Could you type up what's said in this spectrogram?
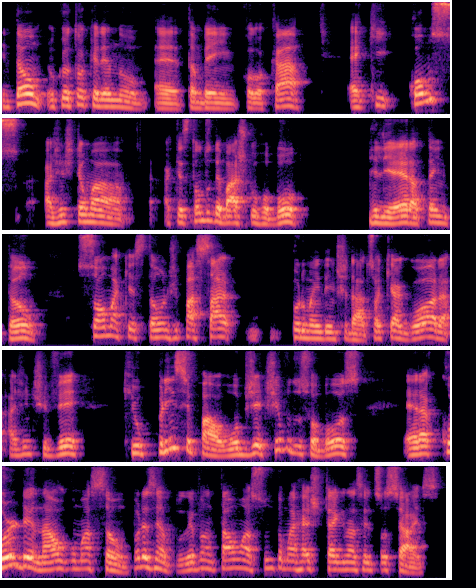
Então, o que eu estou querendo é, também colocar é que, como a gente tem uma. A questão do debate do robô, ele era até então só uma questão de passar por uma identidade, só que agora a gente vê que o principal, o objetivo dos robôs era coordenar alguma ação. Por exemplo, levantar um assunto, uma hashtag nas redes sociais.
